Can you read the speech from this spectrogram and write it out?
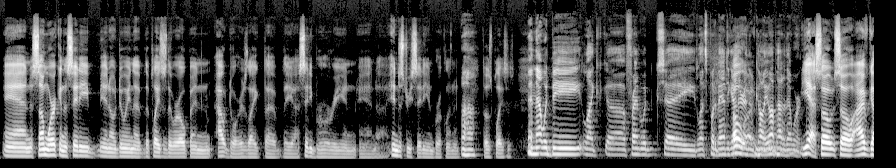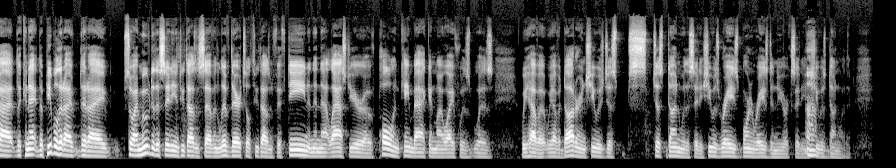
and some work in the city, you know, doing the, the places that were open outdoors, like the the uh, City Brewery and and uh, Industry City in Brooklyn and uh-huh. those places. And that would be like uh, a friend would say, "Let's put a band together," oh, and then call you up. How did that work? Yeah, so so I've got the connect the people that I that I so I moved to the city in 2007, lived there till 2015, and then that last year of Poland came back, and my wife was was we have a we have a daughter, and she was just just done with the city. She was raised, born and raised in New York City, and uh-huh. she was done with it.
